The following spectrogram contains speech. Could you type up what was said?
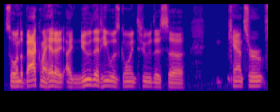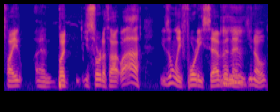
so in the back of my head I, I knew that he was going through this uh, cancer fight, and but you sort of thought, well, he's only 47, mm-hmm. and you know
